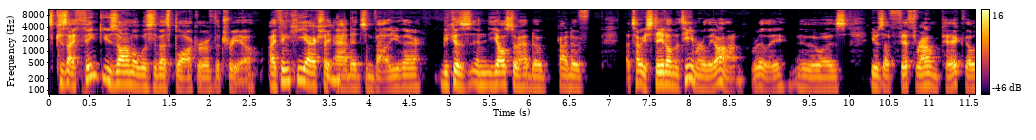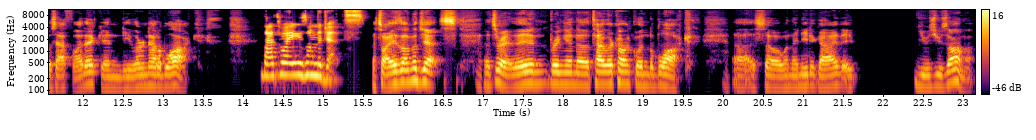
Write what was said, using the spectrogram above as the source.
because I think Uzomah was the best blocker of the trio. I think he actually mm-hmm. added some value there because, and he also had to kind of. That's how he stayed on the team early on. Really, it was he was a fifth round pick that was athletic and he learned how to block. That's why he's on the Jets. That's why he's on the Jets. That's right. They didn't bring in uh, Tyler Conklin to block. Uh, so when they need a guy, they use Uzomah.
